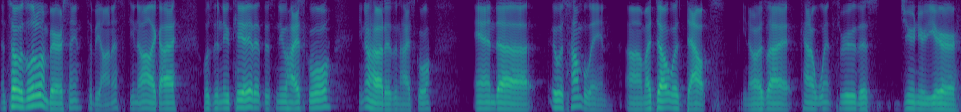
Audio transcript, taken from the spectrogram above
and so it was a little embarrassing, to be honest. You know, like I was the new kid at this new high school. You know how it is in high school. And uh, it was humbling. Um, I dealt with doubts, you know, as I kind of went through this junior year.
